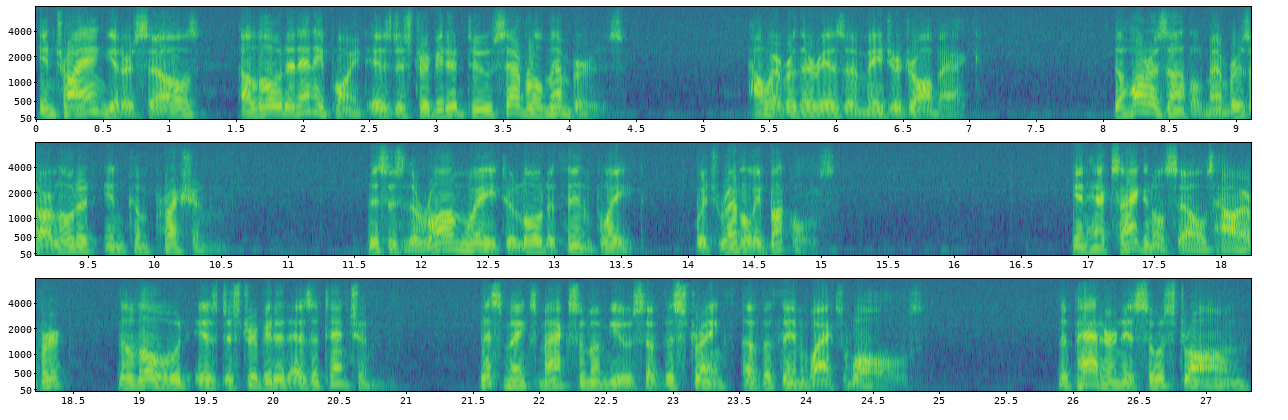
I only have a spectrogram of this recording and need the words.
In triangular cells, a load at any point is distributed to several members. However, there is a major drawback. The horizontal members are loaded in compression. This is the wrong way to load a thin plate, which readily buckles. In hexagonal cells, however, the load is distributed as a tension. This makes maximum use of the strength of the thin wax walls. The pattern is so strong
